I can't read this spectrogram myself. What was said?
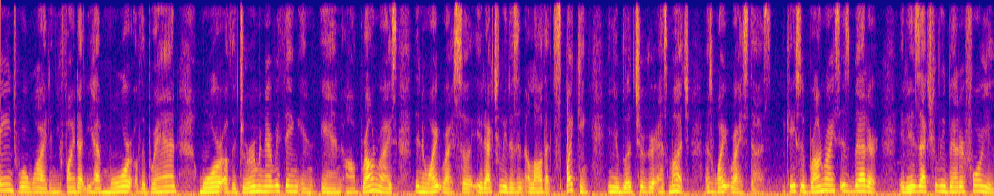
change worldwide, and you find out you have more of the bran, more of the germ and everything in in uh, brown rice than in white rice. So it actually doesn't allow that spiking in your blood sugar as much as white rice does. Okay, so brown rice is better. It is actually better for you.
